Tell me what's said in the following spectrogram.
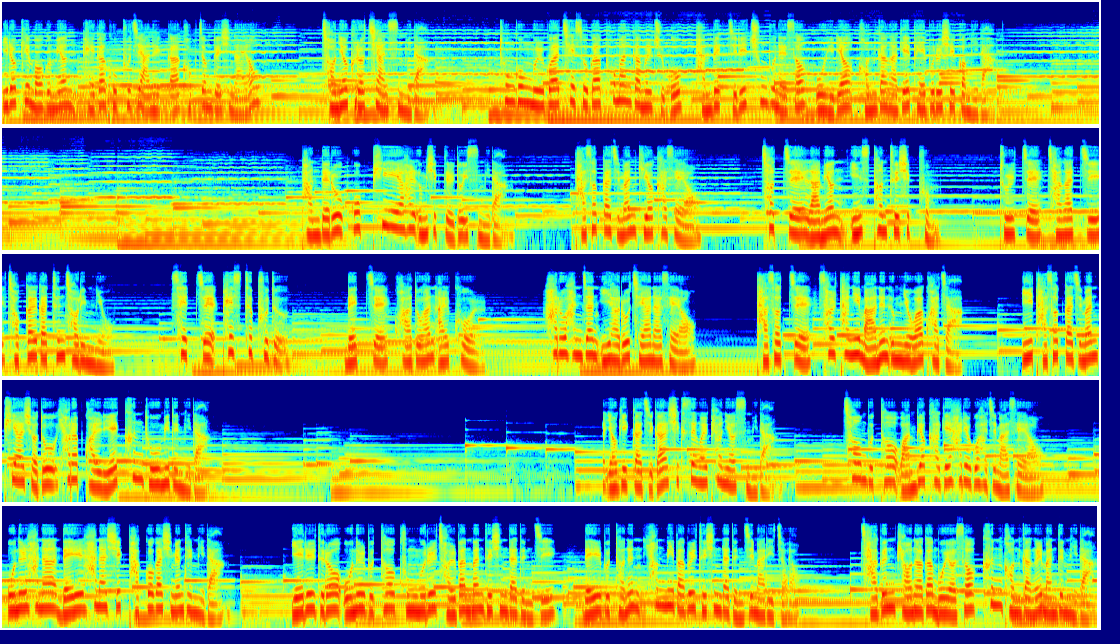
이렇게 먹으면 배가 고프지 않을까 걱정되시나요? 전혀 그렇지 않습니다. 통곡물과 채소가 포만감을 주고 단백질이 충분해서 오히려 건강하게 배부르실 겁니다. 반대로 꼭 피해야 할 음식들도 있습니다. 다섯 가지만 기억하세요. 첫째, 라면, 인스턴트 식품. 둘째, 장아찌, 젓갈 같은 절임류. 셋째, 패스트푸드. 넷째, 과도한 알코올. 하루 한 잔 이하로 제한하세요. 다섯째, 설탕이 많은 음료와 과자. 이 다섯 가지만 피하셔도 혈압 관리에 큰 도움이 됩니다. 여기까지가 식생활 편이었습니다. 처음부터 완벽하게 하려고 하지 마세요. 오늘 하나, 내일 하나씩 바꿔가시면 됩니다. 예를 들어 오늘부터 국물을 절반만 드신다든지 내일부터는 현미밥을 드신다든지 말이죠. 작은 변화가 모여서 큰 건강을 만듭니다.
